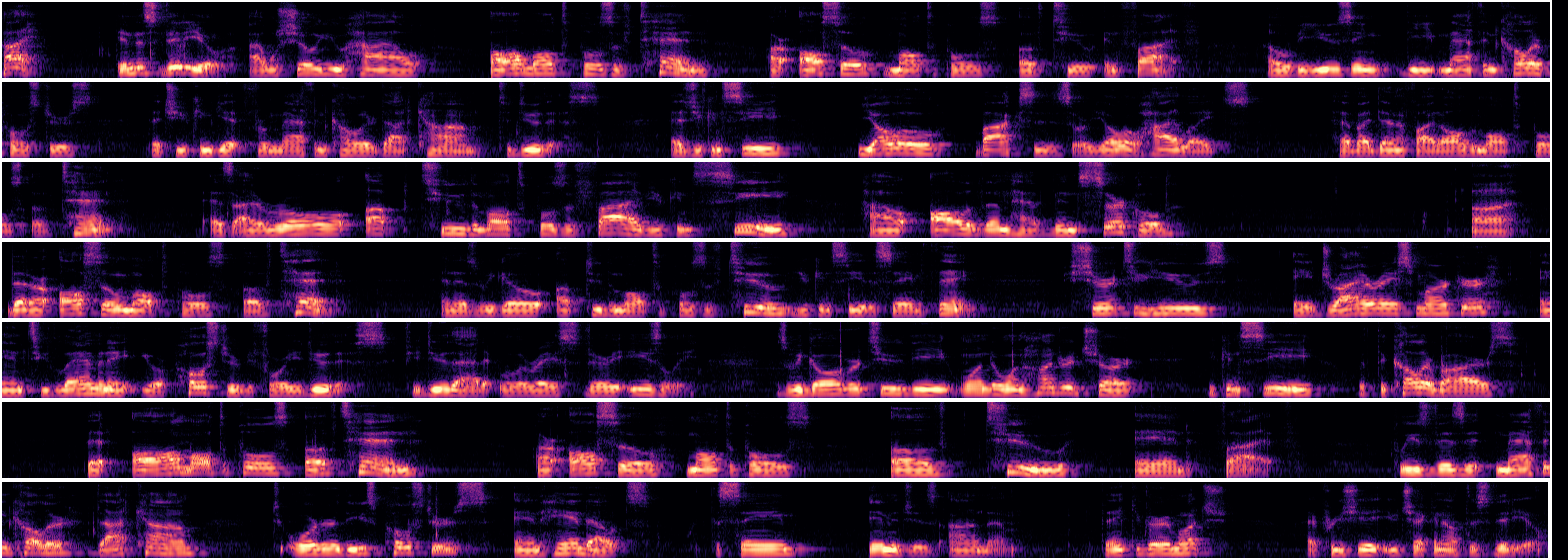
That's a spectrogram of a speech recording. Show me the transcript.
Hi, in this video I will show you how all multiples of 10 are also multiples of 2 and 5. I will be using the Math in Color posters that you can get from mathincolor.com to do this. As you can see, yellow boxes or yellow highlights have identified all the multiples of 10. As I roll up to the multiples of 5, you can see how all of them have been circled uh, that are also multiples of 10. And as we go up to the multiples of 2, you can see the same thing. Be sure to use a dry erase marker and to laminate your poster before you do this. If you do that, it will erase very easily. As we go over to the 1 to 100 chart, you can see with the color bars that all multiples of 10 are also multiples of 2 and 5. Please visit mathincolor.com to order these posters and handouts with the same images on them. Thank you very much. I appreciate you checking out this video.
